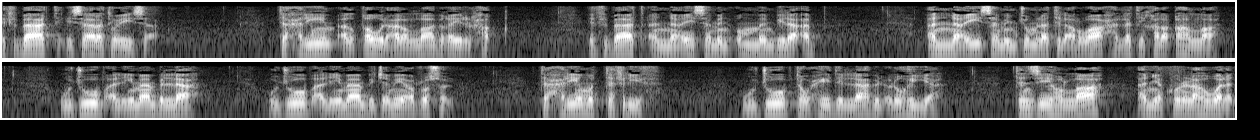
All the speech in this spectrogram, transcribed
إثبات رسالة عيسى. تحريم القول على الله بغير الحق. إثبات أن عيسى من أم بلا أب. أن عيسى من جملة الأرواح التي خلقها الله. وجوب الإيمان بالله. وجوب الإيمان بجميع الرسل. تحريم التثليث. وجوب توحيد الله بالألوهية. تنزيه الله أن يكون له ولد.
